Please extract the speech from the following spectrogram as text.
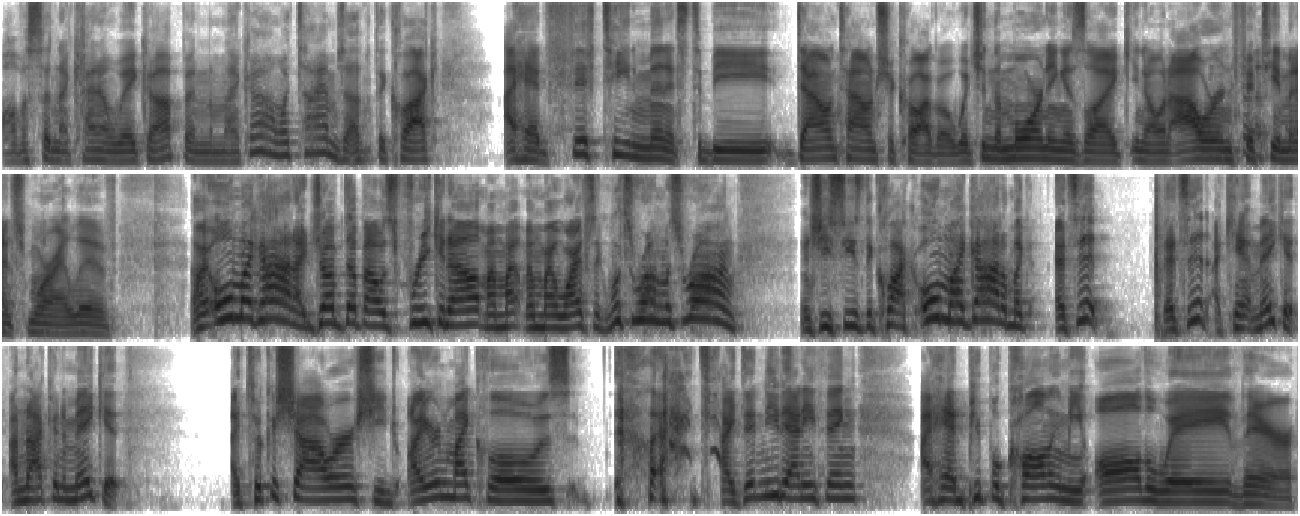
all of a sudden I kind of wake up and I'm like, oh, what time is it? The clock. I had 15 minutes to be downtown Chicago, which in the morning is like, you know, an hour and 15 minutes from where I live. I'm like, oh my God. I jumped up. I was freaking out. My, my, my wife's like, what's wrong? What's wrong? And she sees the clock. Oh my God. I'm like, that's it. That's it. I can't make it. I'm not going to make it. I took a shower. She ironed my clothes. I didn't need anything. I had people calling me all the way there.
